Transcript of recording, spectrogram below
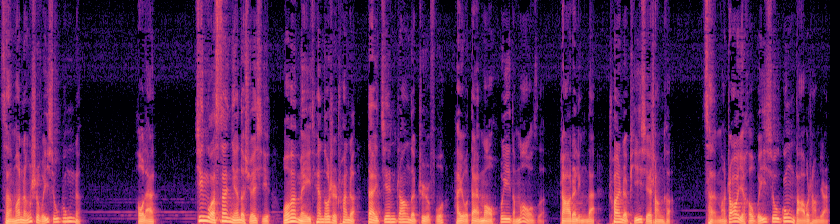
怎么能是维修工呢？后来，经过三年的学习，我们每天都是穿着。带肩章的制服，还有戴帽徽的帽子，扎着领带，穿着皮鞋上课，怎么着也和维修工搭不上边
